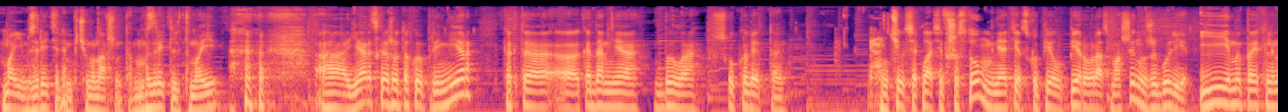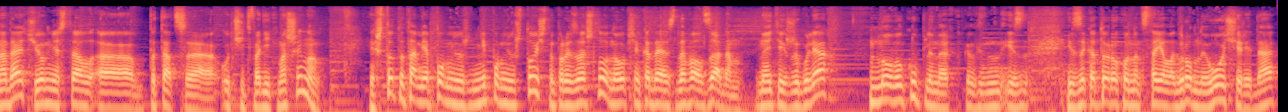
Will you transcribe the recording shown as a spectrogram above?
моим зрителям, почему нашим, там, зрители-то мои, а, я расскажу такой пример. Как-то, э, когда мне было, сколько лет-то, учился в классе в шестом, меня отец купил первый раз машину «Жигули». И мы поехали на дачу, и он мне стал э, пытаться учить водить машину. И что-то там, я помню, не помню уж точно, произошло, но, в общем, когда я сдавал задом на этих «Жигулях», новокупленных, из, из-за которых он отстоял огромную очередь, да,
